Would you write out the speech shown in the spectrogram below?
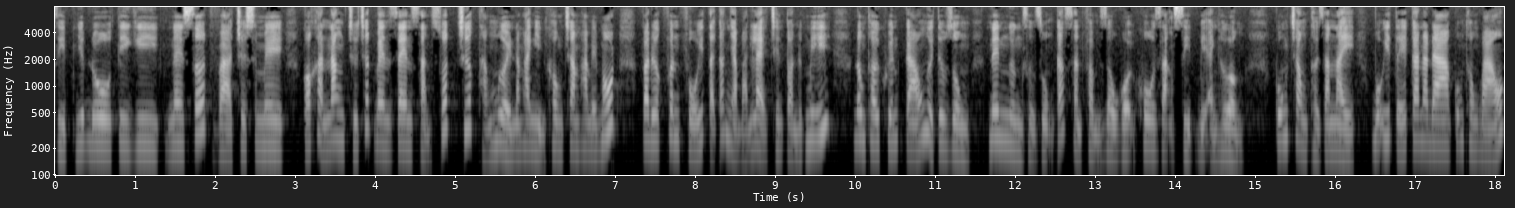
xịt như Do, Tigi, Nesert và Tresemme có khả năng chứa chất benzen sản xuất trước tháng 10 năm 2021 và được phân phối tại các nhà bán lẻ trên toàn nước Mỹ, đồng thời khuyến cáo người tiêu dùng nên ngừng sử dụng các sản phẩm dầu gội khô dạng xịt bị ảnh hưởng. Cũng trong thời gian này, Bộ Y tế Canada cũng thông báo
